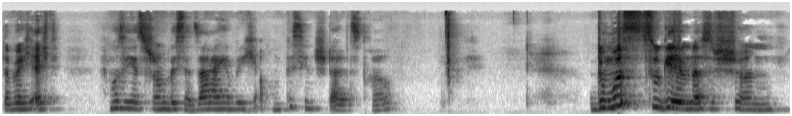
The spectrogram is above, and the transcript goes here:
da bin ich echt, muss ich jetzt schon ein bisschen sagen, da bin ich auch ein bisschen stolz drauf. Du musst zugeben, das ist schon.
